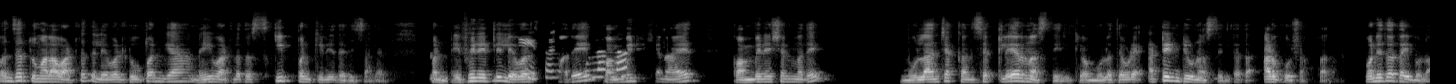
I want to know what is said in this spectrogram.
पण जर तुम्हाला वाटलं तर लेवल टू पण घ्या नाही वाटलं तर स्किप पण केली तरी चालेल. पण डेफिनेटली लेवलमध्ये कॉम्बिनेशन आहेत. कॉम्बिनेशनमध्ये मुलांच्या कन्सेप्ट क्लिअर नसतील किंवा मुलं तेवढे अटेंटिव्ह नसतील तर अडकू शकतात. वनिता ताई बोला.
